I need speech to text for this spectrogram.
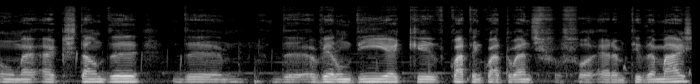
uma, a questão de de, de, haver um dia que de 4 em 4 anos era metido a mais,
